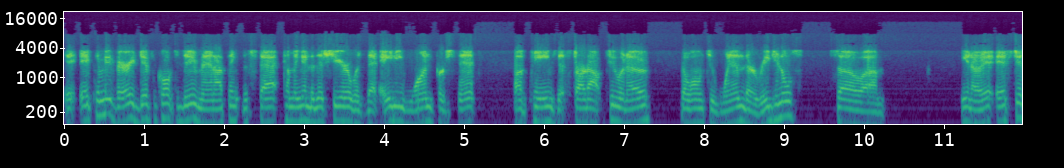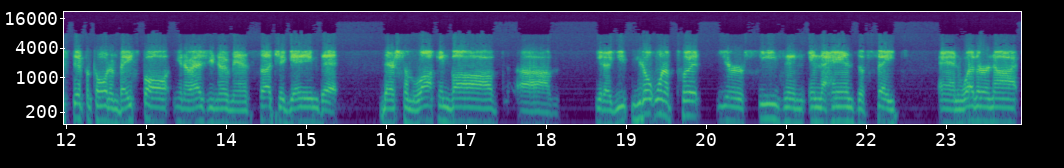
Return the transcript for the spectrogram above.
it, it can be very difficult to do, man. I think the stat coming into this year was that 81% of teams that start out 2 and 0 go on to win their regionals. So, um, you know, it, it's just difficult in baseball. You know, as you know, man, it's such a game that there's some luck involved. Um, you know, you, you don't want to put your season in the hands of fate and whether or not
